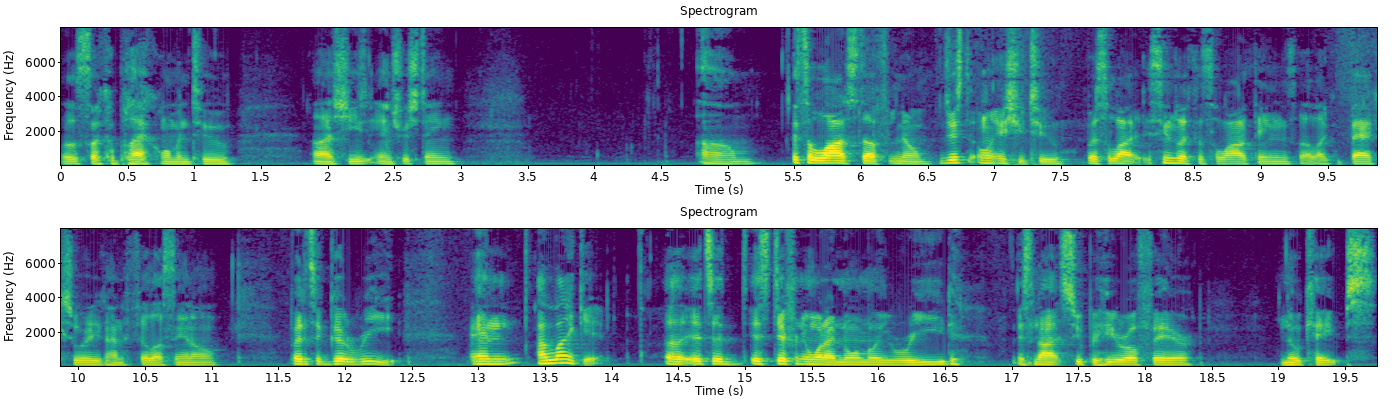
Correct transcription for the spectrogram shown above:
Looks like a black woman too. Uh, she's interesting. Um, it's a lot of stuff, you know, just on issue two. But it's a lot. It seems like it's a lot of things uh, like a backstory to kind of fill us in on. But it's a good read, and I like it. Uh, it's a it's different than what I normally read. It's not superhero fare, no capes,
